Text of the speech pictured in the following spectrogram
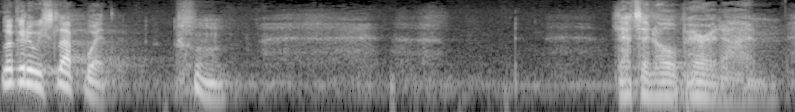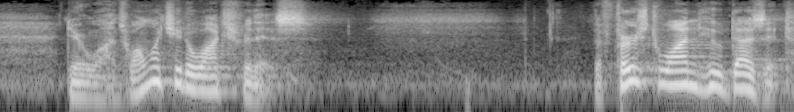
look at who he slept with. That's an old paradigm, dear ones. Well, I want you to watch for this. The first one who does it,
